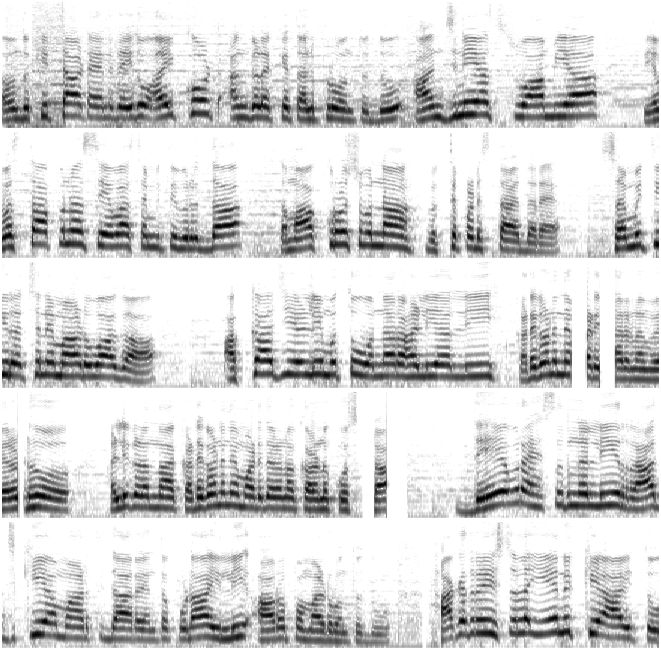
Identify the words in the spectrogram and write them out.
ಒಂದು ಕಿತ್ತಾಟ ಏನಿದೆ, ಇದು ಹೈಕೋರ್ಟ್ ಅಂಗಳಕ್ಕೆ ತಲುಪಿರುವಂತದ್ದು ಆಂಜನೇಯ ಸ್ವಾಮಿಯ ವ್ಯವಸ್ಥಾಪನಾ ಸೇವಾ ಸಮಿತಿ ವಿರುದ್ಧ ತಮ್ಮ ಆಕ್ರೋಶವನ್ನ ವ್ಯಕ್ತಪಡಿಸ್ತಾ ಇದ್ದಾರೆ. ಸಮಿತಿ ರಚನೆ ಮಾಡುವಾಗ ಅಕ್ಕಾಜಿಹಳ್ಳಿ ಮತ್ತು ಹೊನ್ನಾರಹಳ್ಳಿಯಲ್ಲಿ ಕಡೆಗಣನೆ ಮಾಡಿದ್ದಾರೆ. ನಮ್ಮ ಎರಡು ಹಳ್ಳಿಗಳನ್ನ ಕಡೆಗಣನೆ ಮಾಡಿದ್ದಾರೆ ಅನ್ನೋ ಕಾರಣಕ್ಕೋಸ್ಕರ ದೇವರ ಹೆಸರಿನಲ್ಲಿ ರಾಜಕೀಯ ಮಾಡ್ತಿದ್ದಾರೆ ಅಂತ ಕೂಡ ಇಲ್ಲಿ ಆರೋಪ ಮಾಡಿರುವಂತದ್ದು ಹಾಗಾದ್ರೆ ಇಷ್ಟೆಲ್ಲ ಏನಕ್ಕೆ ಆಯ್ತು?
